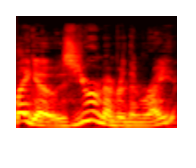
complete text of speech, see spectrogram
Legos, you remember them, right?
